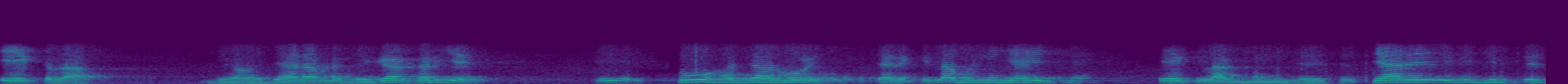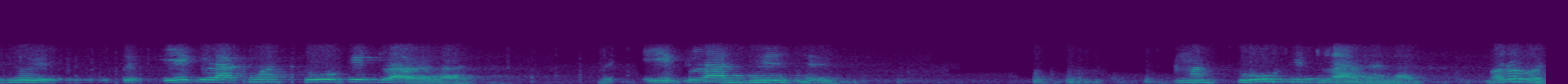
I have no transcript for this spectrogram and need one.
એક લાખ. જે હજાર આપણે ભેગા કરીએ, એ સો હજાર હોય, ત્યારે કેટલા બની જાય છે? એક લાખ બની જાય છે. ત્યારે એવી જ રીતે જોઈએ, તો એક લાખમાં સો કેટલા આવેલા છે? એક લાખ જે છે, એમાં સો કેટલા આવેલા છે? બરોબર?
